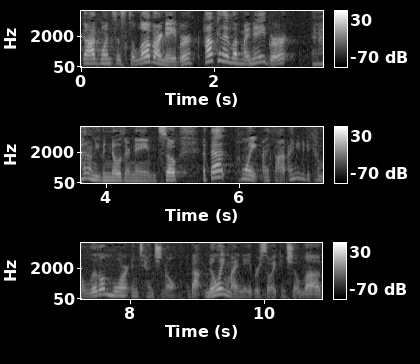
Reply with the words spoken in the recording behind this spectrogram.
God wants us to love our neighbor. How can I love my neighbor? And I don't even know their name. So at that point, I thought, I need to become a little more intentional about knowing my neighbor so I can show love.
